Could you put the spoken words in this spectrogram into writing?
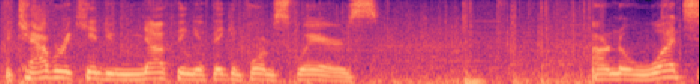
The cavalry can do nothing if they can form squares. I don't know what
